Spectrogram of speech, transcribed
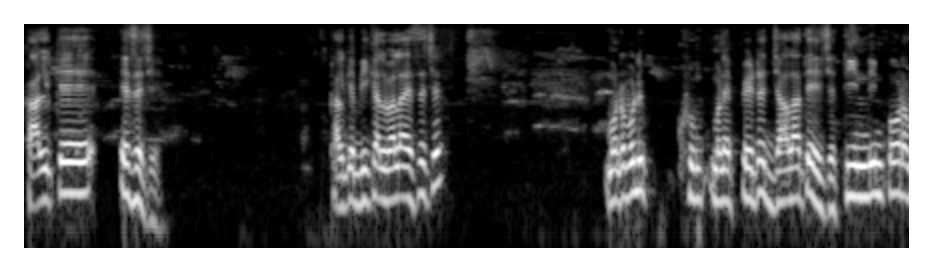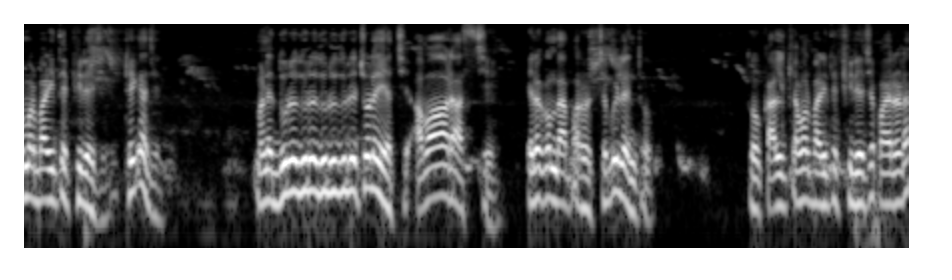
কালকে এসেছে। কালকে বিকালবেলা এসেছে। মোটামুটি খুব মানে পেটের জ্বালাতে এসেছে। তিন দিন পর আমার বাড়িতে ফিরেছে, ঠিক আছে? মানে দূরে দূরে দূরে দূরে চলে যাচ্ছে, আবার আসছে। এরকম ব্যাপার হচ্ছে, বুঝলেন তো? তো কালকে আমার বাড়িতে ফিরেছে পায়রাটা।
